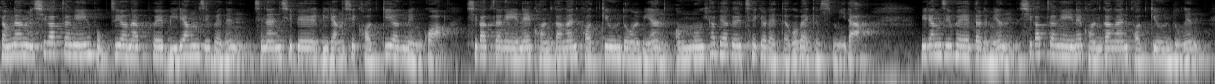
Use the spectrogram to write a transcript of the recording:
경남 시각장애인 복지연합회 밀양지회는 지난 10일 밀양시 걷기연맹과 시각장애인의 건강한 걷기 운동을 위한 업무 협약을 체결했다고 밝혔습니다. 밀양지회에 따르면 시각장애인의 건강한 걷기 운동은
